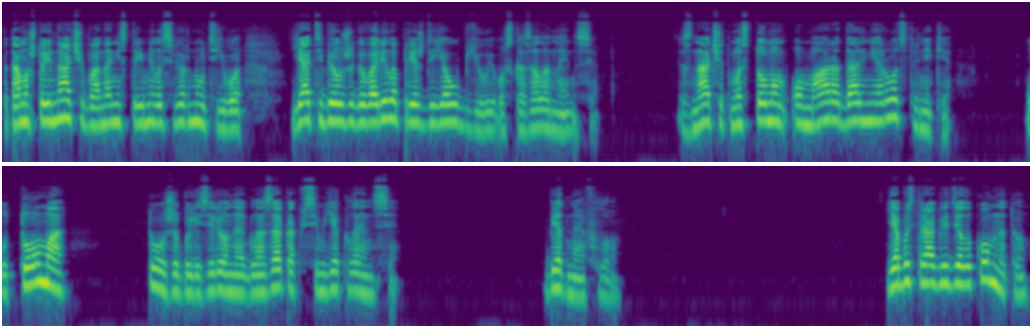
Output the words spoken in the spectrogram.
потому что иначе бы она не стремилась вернуть его. «Я тебе уже говорила, прежде я убью его», — сказала Нэнси. «Значит, мы с Томом Омара дальние родственники. У Тома тоже были зеленые глаза, как в семье Кленси. Бедная Фло. Я быстро оглядела комнату,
